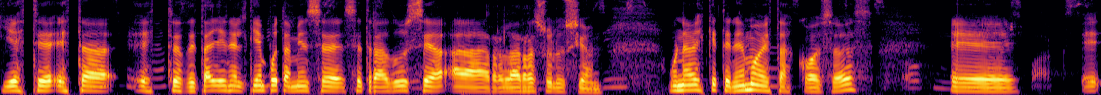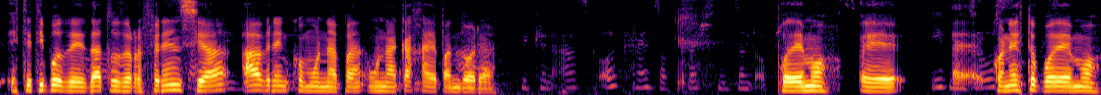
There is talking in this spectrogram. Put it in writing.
Y este, esta, estos detalles en el tiempo también se, se traduce a, la resolución. Una vez que tenemos estas cosas, eh, e- este tipo de datos de referencia abren como una, una caja de Pandora. Podemos, eh, eh, con esto podemos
